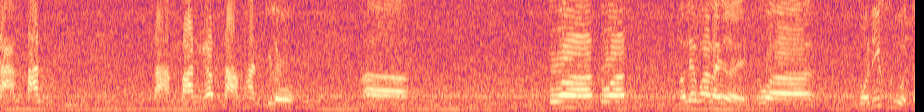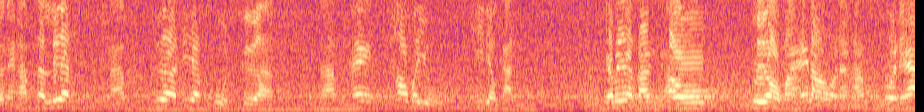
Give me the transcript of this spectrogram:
สามตัน 3 ตันครับ 3,000 กิโลเอ่อตัวตัวเขาเรียกว่าอะไรเอ่ยตัวตัวที่ขูดตัวนี้ครับจะเลื่อนนะครับเพื่อที่จะขูดเกลือนะครับให้เข้ามาอยู่ที่เดียวกันเดี๋ยวไปจะตังเอาเกลือออกมาให้เรานะครับ ตัวเนี้ย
